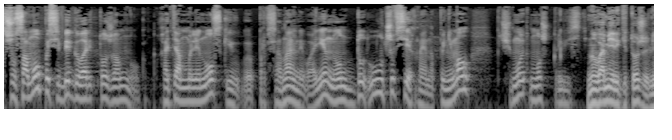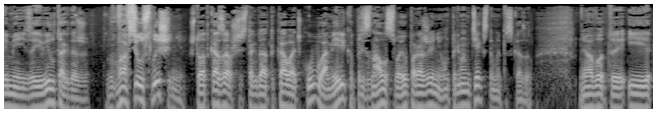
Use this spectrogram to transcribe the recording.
Что само по себе говорит тоже о многом. Хотя Малиновский, э, профессиональный военный, он лучше всех, наверное, понимал, к чему это может привести. Ну, в Америке тоже Лемей заявил тогда же, во всеуслышание, что отказавшись тогда атаковать Кубу, Америка признала свое поражение. Он прямым текстом это сказал. А вот, и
